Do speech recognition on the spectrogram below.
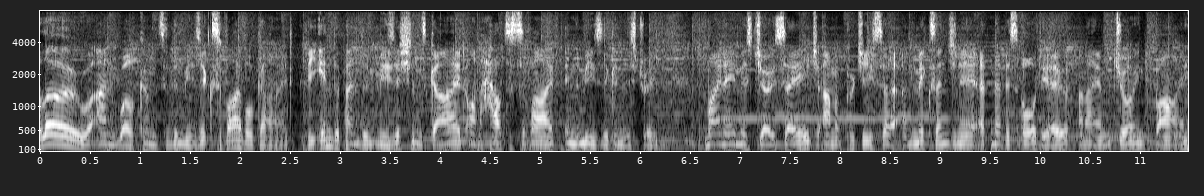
Hello, and welcome to the Music Survival Guide, the independent musician's guide on how to survive in the music industry. My name is Joe Sage. I'm a producer and mix engineer at Nevis Audio, and I am joined by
